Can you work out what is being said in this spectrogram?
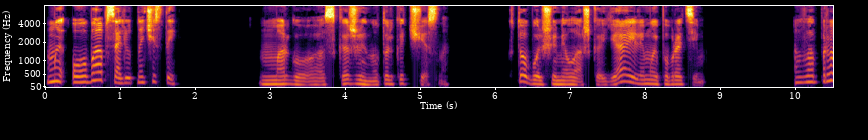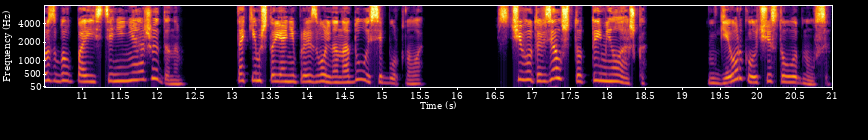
мы оба абсолютно чисты. Марго, а скажи, ну только честно. Кто больше милашка, я или мой побратим? Вопрос был поистине неожиданным. Таким, что я непроизвольно надулась и буркнула. «С чего ты взял, что ты милашка?» Георг лучисто улыбнулся.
